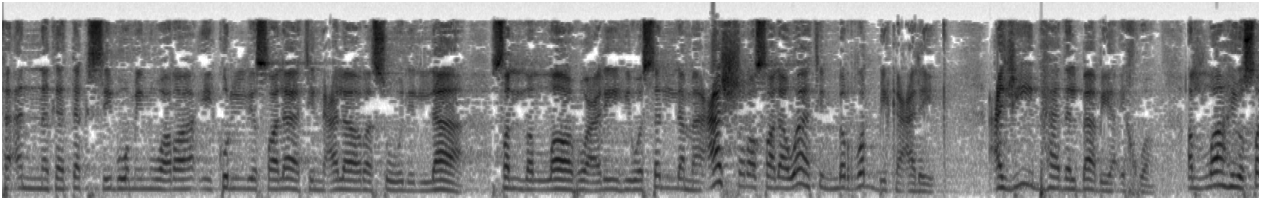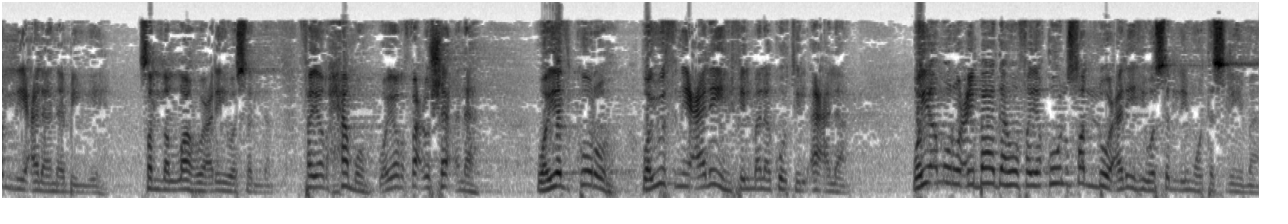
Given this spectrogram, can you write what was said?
فأنك تكسب من وراء كل صلاة على رسول الله صلى الله عليه وسلم عشر صلوات من ربك عليك. عجيب هذا الباب يا إخوة. الله يصلي على نبيه صلى الله عليه وسلم فيرحمه ويرفع شأنه ويذكره ويثني عليه في الملكوت الأعلى ويأمر عباده فيقول صلوا عليه وسلموا تسليما.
